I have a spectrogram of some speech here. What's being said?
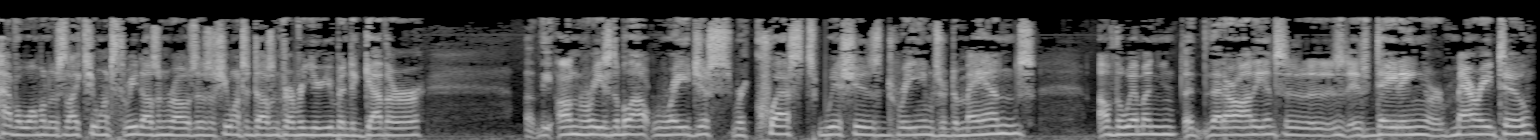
have a woman who's like she wants three dozen roses or she wants a dozen for every year you've been together. Uh, the unreasonable, outrageous requests, wishes, dreams, or demands of the women that, that our audience is, is dating or married to.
